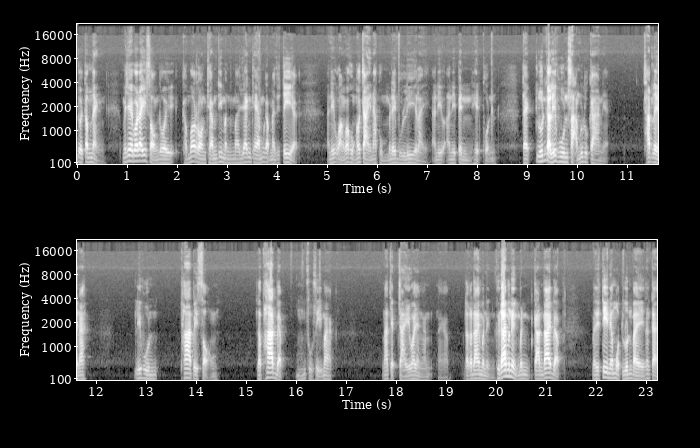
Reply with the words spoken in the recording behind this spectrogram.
โดยตำแหน่ง ไม่ใช่ว่าได้ที่สองโดยคำว่ารองแชมป์ที่มันมาแย่งแชมป์กับแมนซิตี้อะอันนี้หวังว่าคงเข้าใจนะ ผมไม่ได้บูลลี่อะไร อันนี้อันนี้เป็นเหตุผล แต่ลุ้นกับลิพูลสามฤดูกาลเนี่ย ชัดเลยนะลิพูลพลาดไปสองแล้วพลาดแบบสูสีมาก น่าเจ็บใจว่าอย่างนั้นนะครับ แล้วก็ได้มาหนึ่งคือได้มาหนึ่งเป็นการได้แบบแมนซิตี้เนี่ยหมดลุ้นไปตั้งแต่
